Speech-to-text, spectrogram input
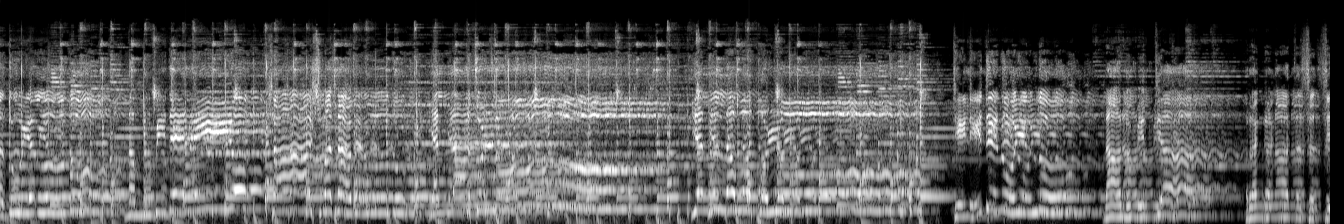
ನನ್ನದು ಎಂದು ನಂಬಿದೆನೆಯೋ ಶಾಶ್ವತವೆಂದು ಎಲ್ಲ ಸುಳ್ಳು. ಎಲ್ಲವೂ ಕೊಳ್ಳು. ತಿಳಿದೆನು ಎಂದು ನಾನು ಮಿಥ್ಯ ರಂಗನಾಥ ಸತ್ಯ.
